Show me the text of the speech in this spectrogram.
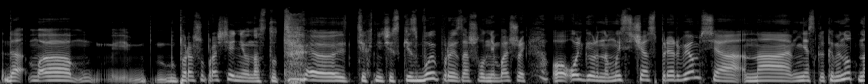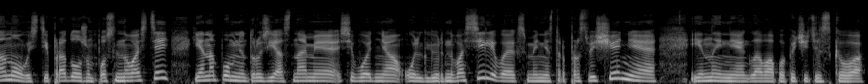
Да, а, прошу прощения, у нас тут э, технический сбой произошел небольшой. Ольга Юрьевна, мы сейчас прервемся на несколько минут на новости и продолжим после новостей. Я напомню, друзья, с нами сегодня Ольга Юрьевна Васильева, экс-министр просвещения и ныне глава попечительского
